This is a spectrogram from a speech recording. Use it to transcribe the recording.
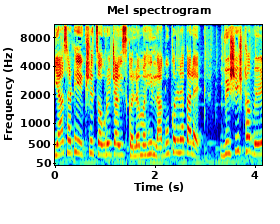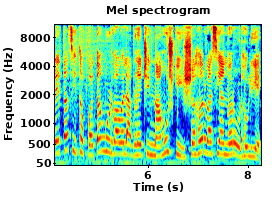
यासाठी एकशे चौवेचाळीस कलमही लागू करण्यात आलंय. विशिष्ट वेळेतच इथं पतंग उडवावं लागण्याची नामुष्की शहरवासियांवर ओढवली आहे.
